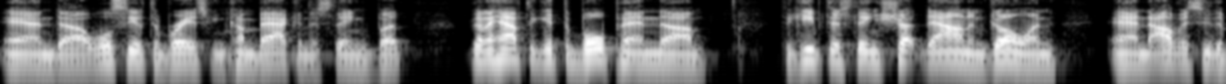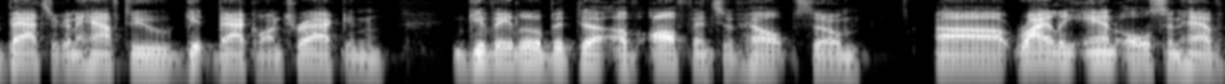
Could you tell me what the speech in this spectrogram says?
and uh, we'll see if the Braves can come back in this thing. But going to have to get the bullpen um, to keep this thing shut down and going. And obviously, the bats are going to have to get back on track and give a little bit uh, of offensive help. So, uh, Riley and Olson have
